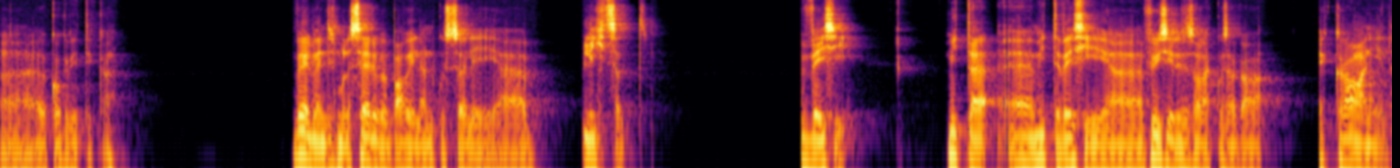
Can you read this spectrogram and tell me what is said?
äh, ökokriitika. veel meeldis mulle Serbia paviljon, kus oli äh, lihtsalt vesi mitte, äh, mitte vesi äh, füüsilises olekus, aga ekraanil.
